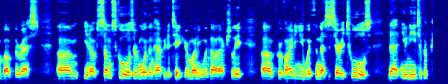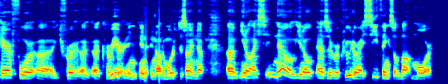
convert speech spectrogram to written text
above the rest. Um, you know, some schools are more than happy to take your money without actually uh, providing you with the necessary tools that you need to prepare for uh, for a, a career in, in, in, automotive design. Now, um, you know, I now you know as a recruiter, I see things a lot more.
